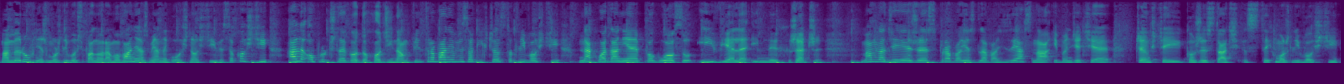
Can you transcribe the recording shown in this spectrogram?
mamy również możliwość panoramowania, zmiany głośności i wysokości, ale oprócz tego dochodzi nam filtrowanie wysokich częstotliwości, nakładanie pogłosu i wiele innych rzeczy. Mam nadzieję, że sprawa jest dla Was jasna i będziecie częściej korzystać z tych możliwości,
